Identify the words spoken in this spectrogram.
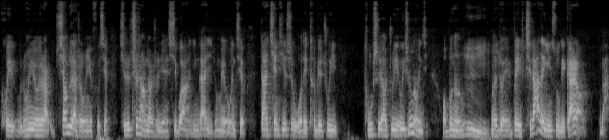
会容易有点相对来说容易腹泻，其实吃上一段时间习惯了，应该也就没有问题了。但前提是我得特别注意，同时要注意卫生的问题，我不能嗯，对被其他的因素给干扰了，对吧？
